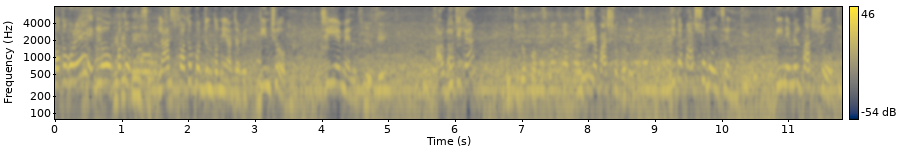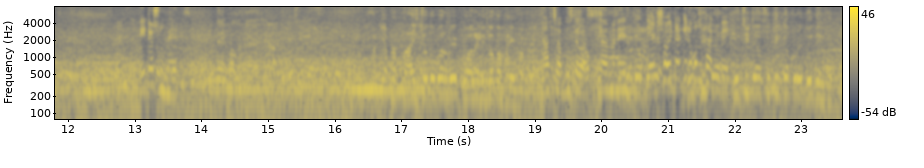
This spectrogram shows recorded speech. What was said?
কত করে? এগুলো কত? লাস্ট কত পর্যন্ত নেওয়া যাবে? তিনশো? থ্রি এম এল আর গুচিটা? গুচিটা পাঁচশো। গুচিটা পাঁচশো করে। যেটা পাঁচশো বলছেন। তিন এম এল পাঁচশো এটা সুন্দর। ওটাই ভালো হ্যাঁ। বাকি আপনার প্রাইস যত বাড়বে কোয়ালিটি তত হাই হবে। আচ্ছা বুঝতে পারছি। মানে টেকসইটা কীরকম থাকবে? কুচিটা সুতির কাপড়ে দুই দিন থাকবে।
